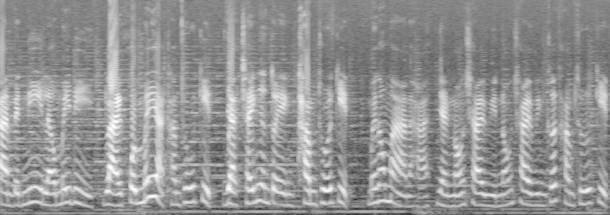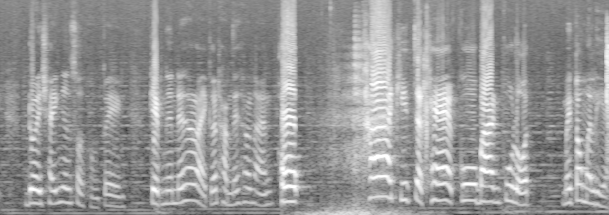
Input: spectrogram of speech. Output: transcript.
การเป็นหนี้แล้วไม่ดี หลายคนไม่อยากทำธุรกิจ อยากใช้เงินตัวเองทำธุรกิจไม่ต้องมานะคะ อย่างน้องชายวินน้องชายวินก็ทำธุรกิจ โดยใช้เงินสดของตัวเอง เก็บเงินได้เท่าไหร่ก็ทำได้เท่านั้น 6. ถ้าคิดจะแค่กู้บ้านกู้รถไม่ต้องมาเรียน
